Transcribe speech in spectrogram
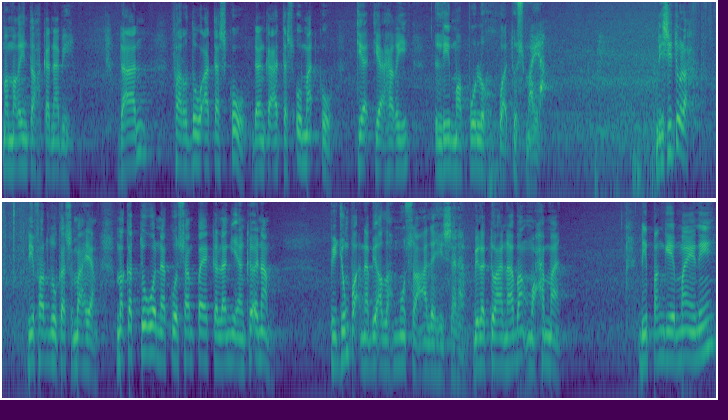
memerintahkan Nabi dan fardu atasku dan ke atas umatku tiap-tiap hari 50 waktu semayang. Di situlah difardukan sembahyang. Maka turun aku sampai ke langit yang keenam pergi jumpa Nabi Allah Musa alaihi salam. Bila Tuhan abang Muhammad dipanggil mai ni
